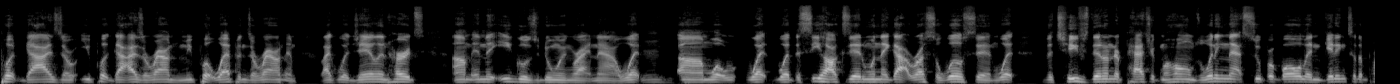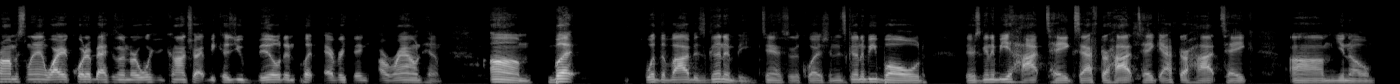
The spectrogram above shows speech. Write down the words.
put guys or you put guys around him, you put weapons around him, like what Jalen Hurts um and the Eagles are doing right now. What Mm. um what what what the Seahawks did when they got Russell Wilson, what the Chiefs did under Patrick Mahomes, winning that Super Bowl and getting to the promised land while your quarterback is under a rookie contract because you build and put everything around him. Um, but what the vibe is gonna be to answer the question, it's gonna be bold. There's gonna be hot takes after hot take after hot take. Um, you know,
